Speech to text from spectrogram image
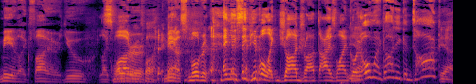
me like fire you like Smoldering water fire. me Yeah. a smoldering and you see people like jaw dropped eyes wide going Yeah. oh my god he can talk yeah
